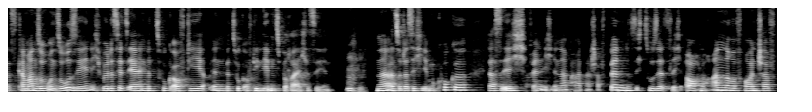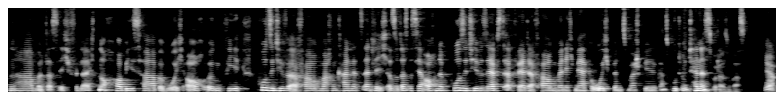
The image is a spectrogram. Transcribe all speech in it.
Das kann man so und so sehen. Ich würde es jetzt eher in Bezug auf die, in Bezug auf die Lebensbereiche sehen. Mhm. Ne, also, dass ich eben gucke, dass ich, wenn ich in einer Partnerschaft bin, dass ich zusätzlich auch noch andere Freundschaften habe, dass ich vielleicht noch Hobbys habe, wo ich auch irgendwie positive Erfahrungen machen kann letztendlich. Also, das ist ja auch eine positive Selbstabwerterfahrung, wenn ich merke, oh, ich bin zum Beispiel ganz gut im Tennis oder sowas. Ja,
